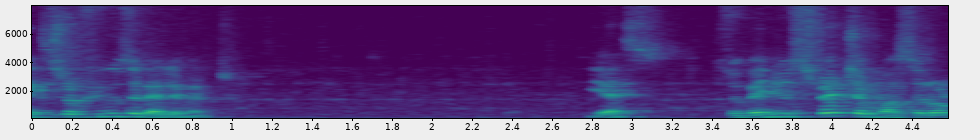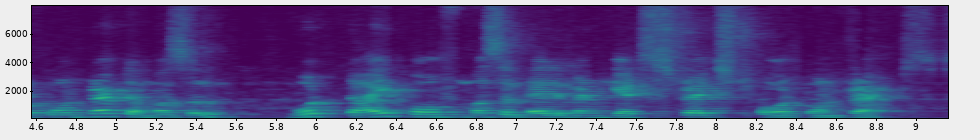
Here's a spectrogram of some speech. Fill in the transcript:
extrafusal element. Yes. So when you stretch a muscle or contract a muscle, what type of muscle element gets stretched or contracts?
